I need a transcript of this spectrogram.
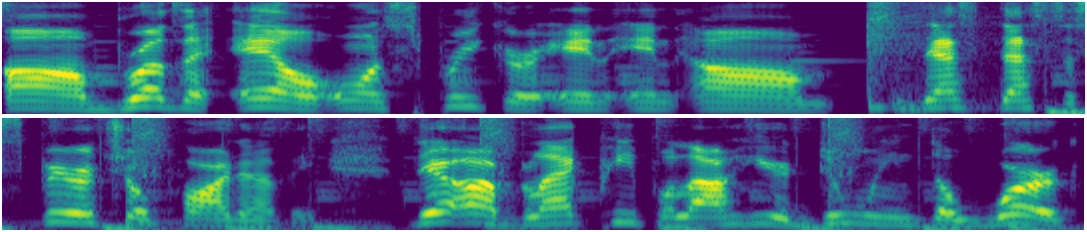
um brother L on Spreaker and and um that's that's the spiritual part of it. There are black people out here doing the work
